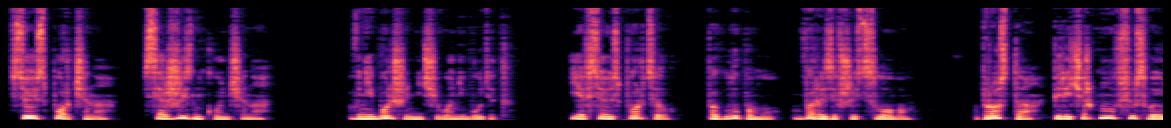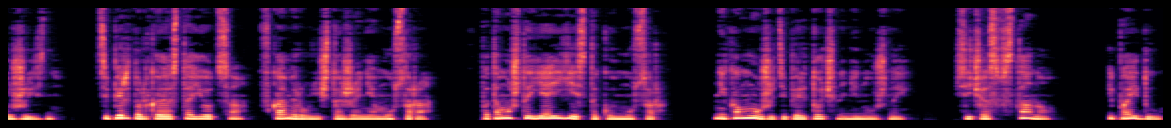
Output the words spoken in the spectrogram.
Все испорчено, вся жизнь кончена. В ней больше ничего не будет. Я все испортил по-глупому выразившись словом. Просто перечеркнул всю свою жизнь. Теперь только и остается в камеру уничтожения мусора. Потому что я и есть такой мусор. Никому уже теперь точно не нужный. Сейчас встану и пойду.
